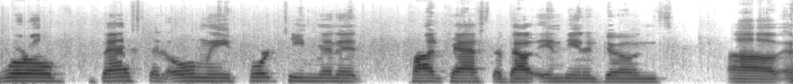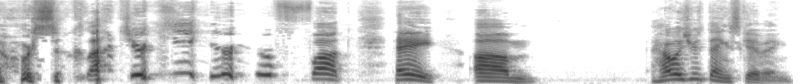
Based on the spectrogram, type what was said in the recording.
world's best and only 14 minute podcast about Indiana Jones. Uh, and we're so glad you're here. Fuck. Hey, um, how was your Thanksgiving?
